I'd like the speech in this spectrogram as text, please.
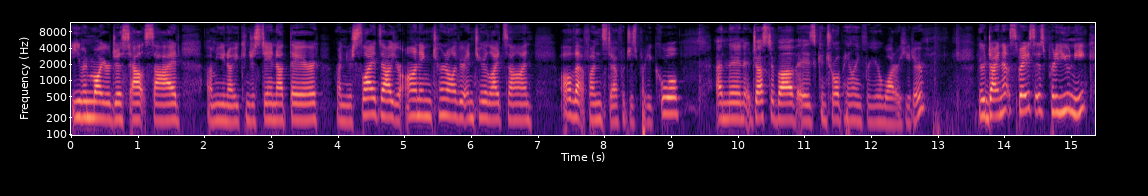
even while you're just outside. Um, you know, you can just stand out there, run your slides out, your awning, turn all of your interior lights on, all of that fun stuff, which is pretty cool. And then just above is control paneling for your water heater. Your dinette space is pretty unique.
